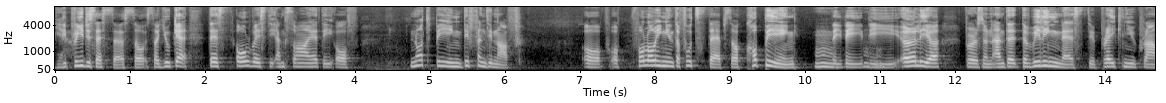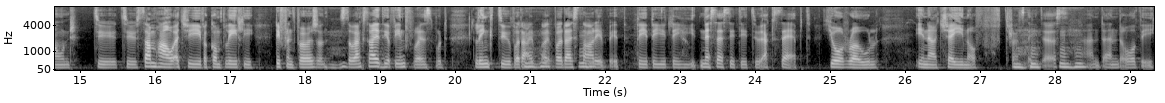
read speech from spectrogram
yeah. the predecessors. So, so you get there's always the anxiety of not being different enough, of, of following in the footsteps or copying mm. the, the, mm-hmm. the earlier version, and the, the willingness to break new ground to, to somehow achieve a completely different version. Mm-hmm. So anxiety mm-hmm. of influence would link to what I mm-hmm. what I mm-hmm. started with the, the, the necessity to accept your role in a chain of translators mm-hmm, mm-hmm. and and all the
